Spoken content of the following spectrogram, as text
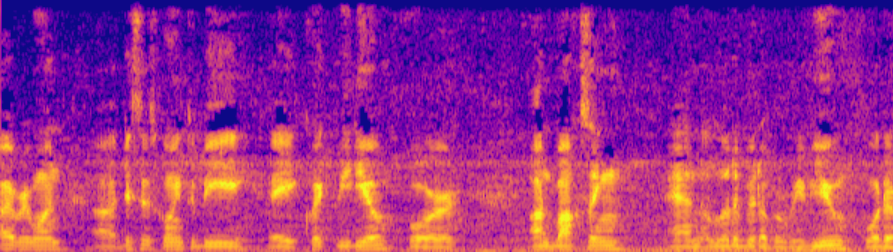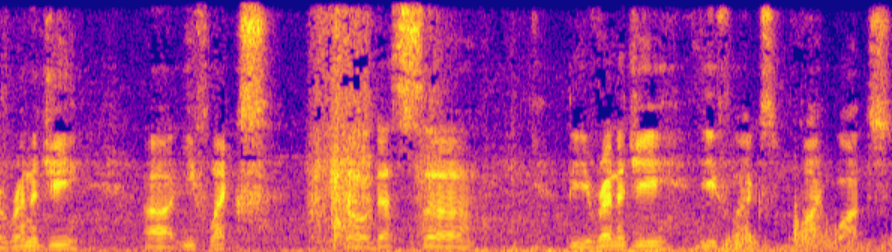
Hi everyone, uh, this is going to be a quick video for unboxing and a little bit of a review for the Renogy uh, eFlex. So that's uh, the Renogy eFlex 5 watts.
